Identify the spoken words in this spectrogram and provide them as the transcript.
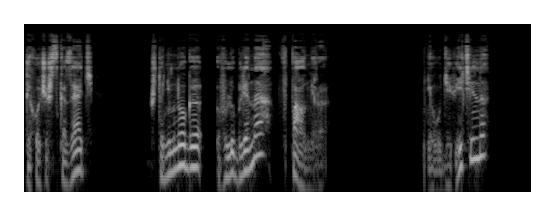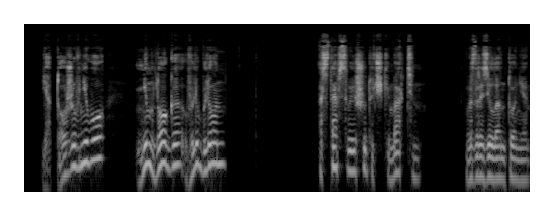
«Ты хочешь сказать, что немного влюблена в Палмера?» «Неудивительно. Я тоже в него немного влюблен. Оставь свои шуточки, Мартин, возразил Антония.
